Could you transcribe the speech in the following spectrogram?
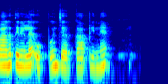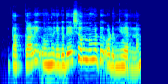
പാകത്തിനുള്ള ഉപ്പും ചേർക്കുക പിന്നെ തക്കാളി ഒന്ന് ഏകദേശം ഒന്നും ഇങ്ങോട്ട് ഉടഞ്ഞു വരണം.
